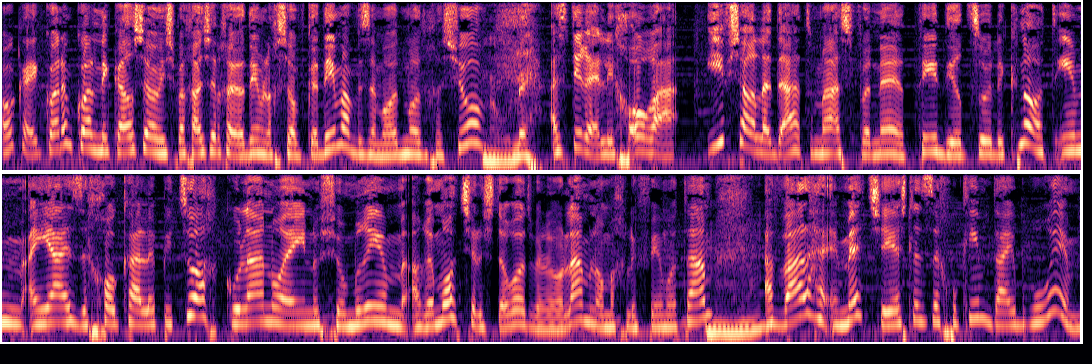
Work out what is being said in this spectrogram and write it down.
אוקיי, קודם כל ניכר שהמשפחה שלך יודעים לחשוב קדימה, וזה מאוד מאוד חשוב. מעולה. אז תראה, לכאורה, אי אפשר לדעת מה אספני העתיד ירצו לקנות. אם היה איזה חוק קל לפיצוח, כולנו היינו שומרים ערימות של שטרות ולעולם לא מחליפים אותם. אבל האמת שיש לזה חוקים די ברורים.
